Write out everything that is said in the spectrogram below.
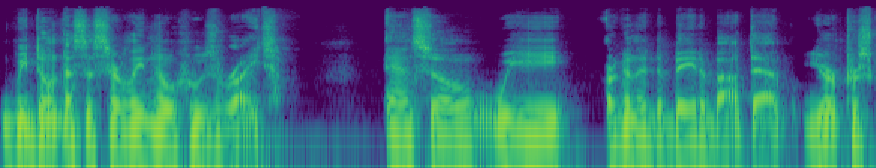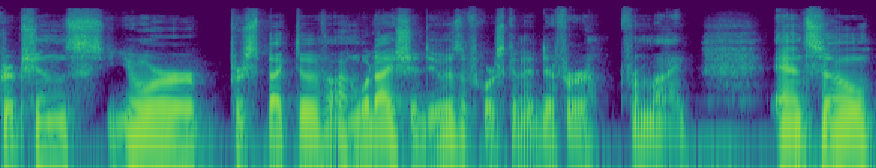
we don't necessarily know who's right. And so we are going to debate about that. Your prescriptions, your perspective on what I should do is, of course, going to differ from mine. And so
